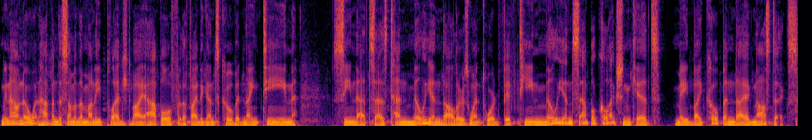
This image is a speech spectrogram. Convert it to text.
We now know what happened to some of the money pledged by Apple for the fight against COVID 19. CNET says $10 million went toward 15 million sample collection kits made by COPAN Diagnostics.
